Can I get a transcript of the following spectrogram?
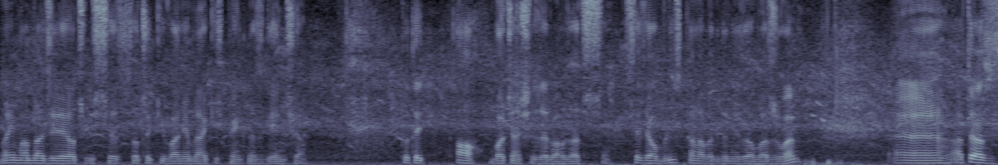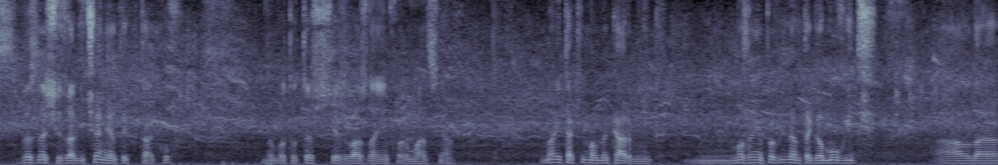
No i mam nadzieję oczywiście z oczekiwaniem na jakieś piękne zdjęcia. Tutaj, o, bocian się zerwał, zobaczcie. Siedział blisko, nawet go nie zauważyłem. E, a teraz wezmę się za liczenie tych ptaków, no bo to też jest ważna informacja. No i taki mamy karmnik. Mm, Może nie powinienem tego mówić, ale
